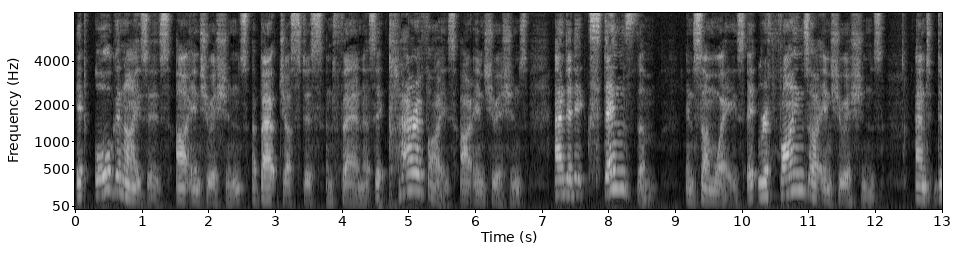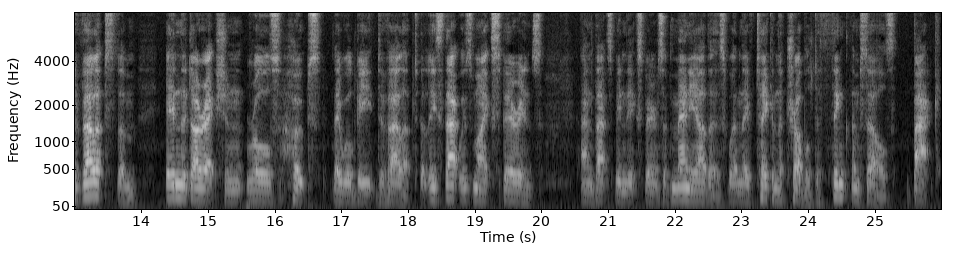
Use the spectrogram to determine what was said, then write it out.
it organizes our intuitions about justice and fairness, it clarifies our intuitions, and it extends them in some ways. It refines our intuitions and develops them in the direction Rawls hopes they will be developed. At least that was my experience, and that's been the experience of many others when they've taken the trouble to think themselves back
